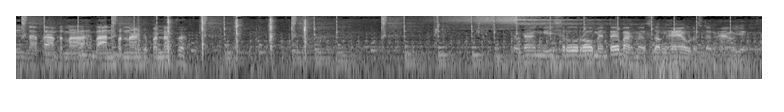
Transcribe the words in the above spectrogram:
មានតែតាមតាណាបានប៉ុណ្ណាក៏ប៉ុណ្ណឹងទៅចាំថាងាយស្រួលរកមែនទេបាទនៅស្ទឹងហាវនៅស្ទឹងហាវយើង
